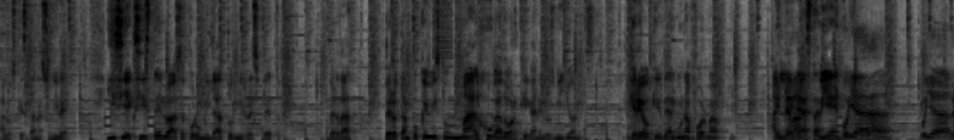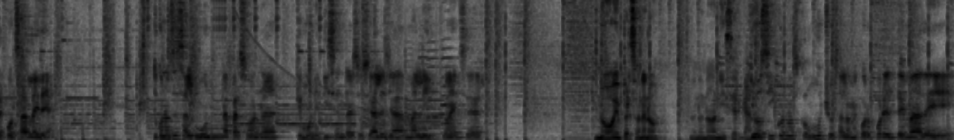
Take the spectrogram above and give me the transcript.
a los que están a su nivel. Y si existe, lo hace por humildad, pues mis respetos, ¿verdad? Pero tampoco he visto un mal jugador que gane los millones. Creo que de alguna forma Ahí en te la va. idea está bien. Voy a, voy a reforzar la idea. ¿Tú conoces alguna persona que monetice en redes sociales, llámale influencer? No, en persona no. No, no, no, ni cercano. Yo sí conozco muchos, a lo mejor por el tema de,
